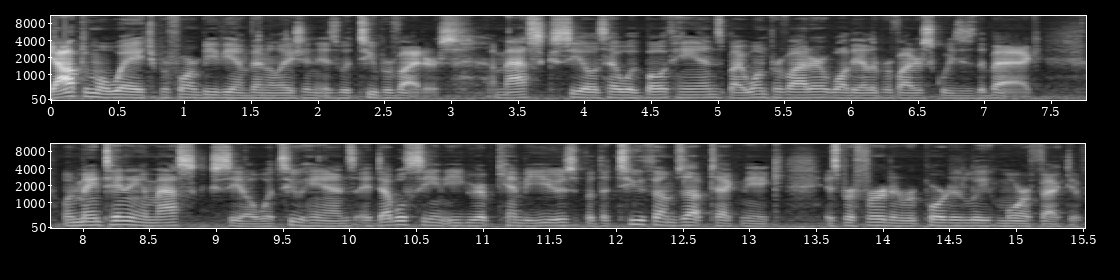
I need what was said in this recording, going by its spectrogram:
The optimal way to perform BVM ventilation is with two providers. A mask seal is held with both hands by one provider while the other provider squeezes the bag. When maintaining a mask seal with two hands, a double C and E grip can be used, but the two thumbs up technique is preferred and reportedly more effective.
